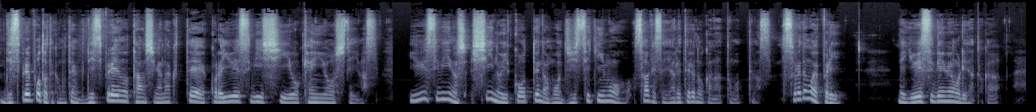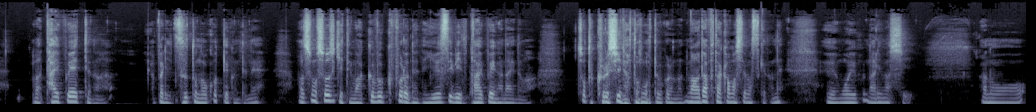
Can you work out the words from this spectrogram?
ディスプレイポートというかもとにかくディスプレイの端子がなくて、これ USB-C を兼用しています。USB の C の移行っていうのはもう実績もうサービスはやれてるのかなと思ってます。それでもやっぱり、ね、USB メモリだとか、まあ、タイプ A っていうのはやっぱりずっと残っていくんでね。私も正直言って MacBook Pro でね、USB とタイプ A がないのはちょっと苦しいなと思うところも、まあアダプターかもしてますけどね、思いなりますし、あの、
